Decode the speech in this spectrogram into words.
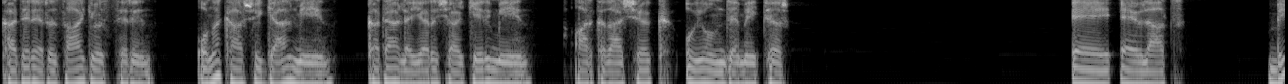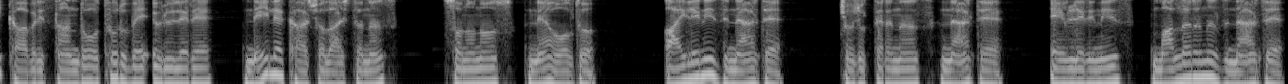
kadere rıza gösterin, ona karşı gelmeyin, kaderle yarışa girmeyin, arkadaşlık uyum demektir. Ey evlat! Bir kabristanda otur ve ölülere neyle karşılaştınız? Sonunuz ne oldu? Aileniz nerede? Çocuklarınız nerede? Evleriniz, mallarınız nerede?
